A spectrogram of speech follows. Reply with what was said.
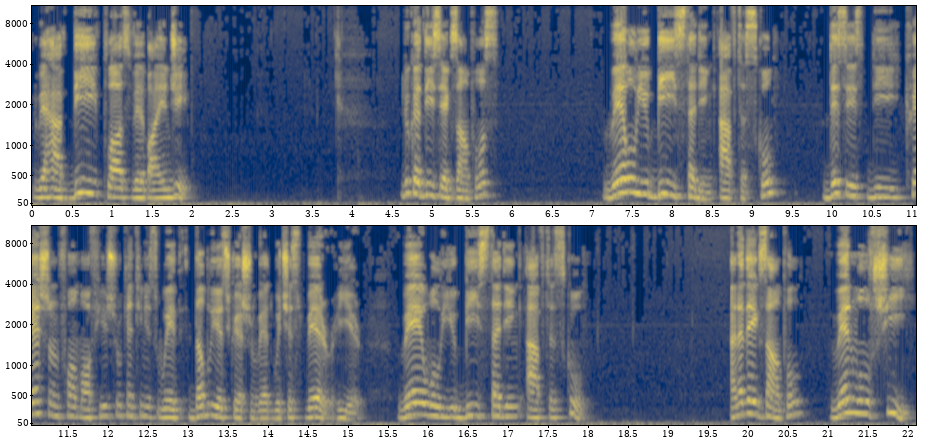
we have be plus verb ing. Look at these examples. Where will you be studying after school? This is the question form of future continuous with WH question word, which is where here. Where will you be studying after school? Another example, when will she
